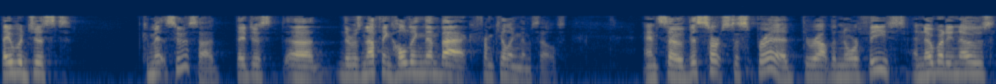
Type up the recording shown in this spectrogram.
they would just commit suicide. They just uh, there was nothing holding them back from killing themselves. And so this starts to spread throughout the Northeast, and nobody knows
